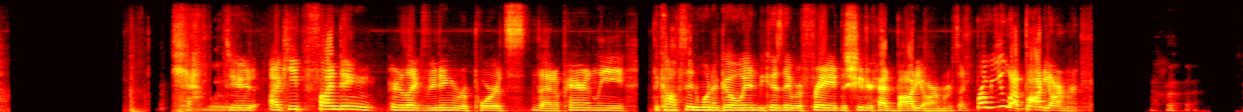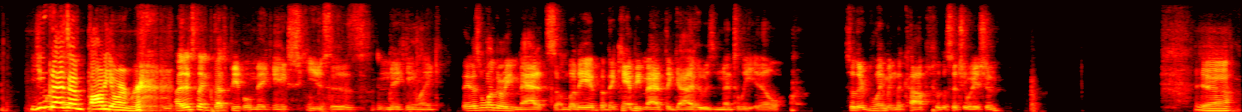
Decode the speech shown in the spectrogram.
dude. I keep finding or like reading reports that apparently the cops didn't want to go in because they were afraid the shooter had body armor. It's like, bro, you have body armor. You guys have body armor. I just think that's people making excuses and making like they just want to be mad at somebody, but they can't be mad at the guy who is mentally ill. So they're blaming the cops for the situation. yeah.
